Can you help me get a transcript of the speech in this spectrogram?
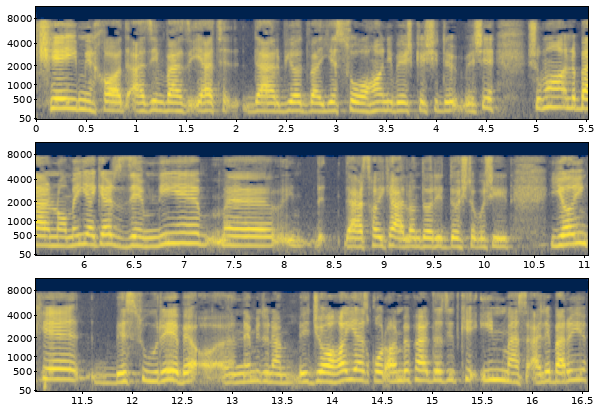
کی می‌خواد از این وضعیت در بیاد و یه سوهانی بهش کشیده بشه. شما حالا برنامه اگر زمینی درس هایی که الان دارید داشته باشید یا اینکه به سوره به نمی‌دونم به جاهایی از قرآن بپردازید که این مسئله برای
